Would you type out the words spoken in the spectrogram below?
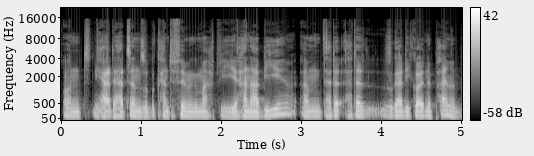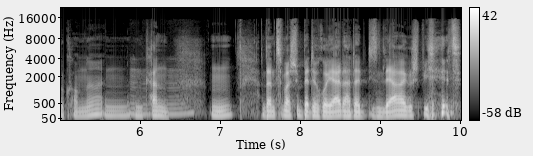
Und ja, der hat dann so bekannte Filme gemacht wie Hanabi. Ähm, da hat er, hat er sogar die Goldene Palme bekommen, ne? In, in Cannes. Mhm. Und dann zum Beispiel Battle Royale, da hat er diesen Lehrer gespielt,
